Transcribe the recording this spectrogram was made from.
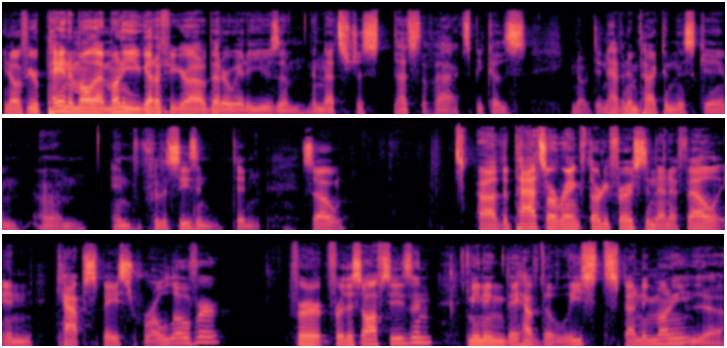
you know if you're paying him all that money, you got to figure out a better way to use him, and that's just that's the facts because you know it didn't have an impact in this game, um, and for the season didn't. So uh, the Pats are ranked 31st in the NFL in cap space rollover for for this offseason, meaning they have the least spending money. Yeah.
